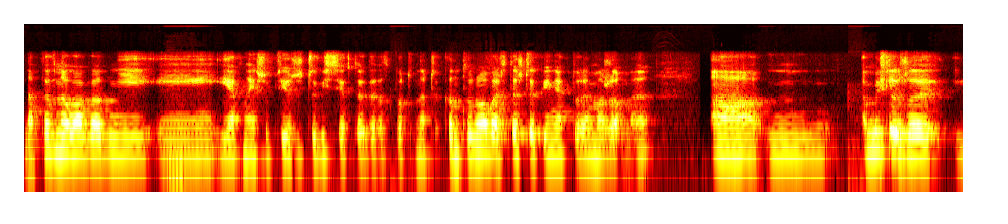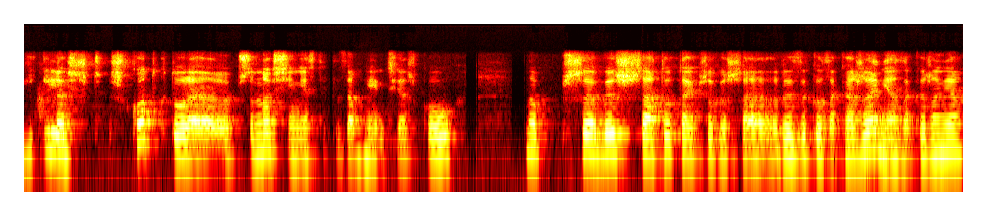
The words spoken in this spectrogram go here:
na pewno łagodniej i i jak najszybciej rzeczywiście wtedy rozpocząć, znaczy kontynuować te szczepienia, które możemy. A, mm, a myślę, że ilość szkód, które przynosi niestety zamknięcie szkół, no przewyższa tutaj, przewyższa ryzyko zakażenia, zakażenia.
